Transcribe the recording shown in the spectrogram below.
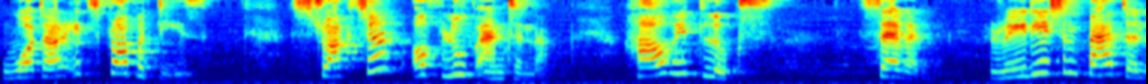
What are its properties? Structure of loop antenna. How it looks. 7. Radiation pattern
